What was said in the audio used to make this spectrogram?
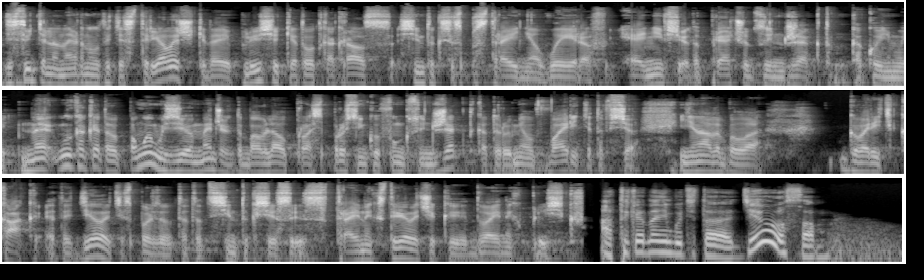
Действительно, наверное, вот эти стрелочки, да, и плюсики, это вот как раз синтаксис построения лейеров, и они все это прячут за инжектом какой-нибудь. Ну, как это, по-моему, Zio Magic добавлял простенькую функцию inject, который умел варить это все, и не надо было говорить, как это делать, используя вот этот синтаксис из тройных стрелочек и двойных плюсиков. А ты когда-нибудь это делал сам?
